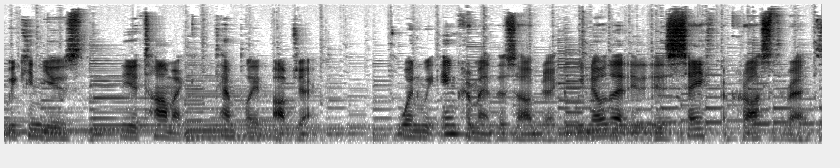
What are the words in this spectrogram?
we can use the atomic template object. When we increment this object, we know that it is safe across threads.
